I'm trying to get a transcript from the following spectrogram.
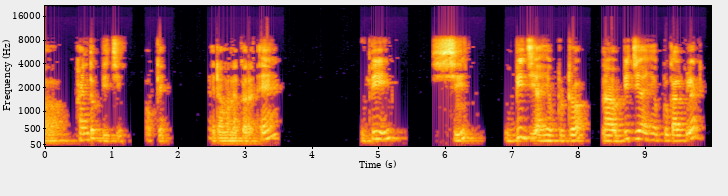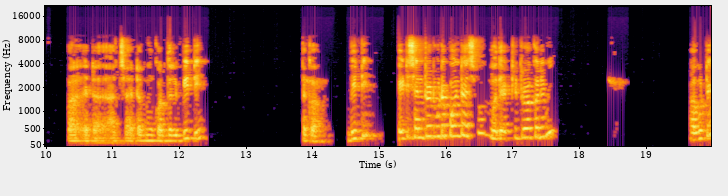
uh, find the bg okay It is a B C BG I have to draw now BG I have to calculate এটা আচ্ছা এটা ମୁଁ କରିଦେଲି BD ଦେଖ BD ଏଇଠି ସେଣ୍ଟର ଗୋଟେ ପଏଣ୍ଟ ଆସିବ ମୁଁ ଏଠି ଡ୍ର କରିବି ଆଉ ଗୋଟେ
